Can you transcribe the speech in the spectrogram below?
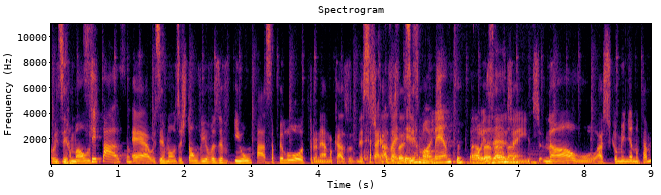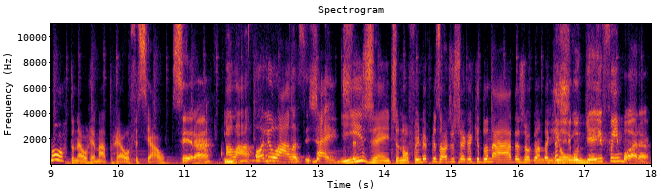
os irmãos. Se passam. É, os irmãos estão vivos e, e um passa pelo outro, né? No caso, nesses casos, vai as ter esse irmãs. momento? Pois Não, é, não, não. gente. Não, o- acho que o menino tá morto, né? O Renato Real oficial. Será? Olha lá, olha o Wallace, gente. Ih, gente, no fim do episódio chega aqui do nada, jogando aqui um. Joguei e fui embora.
